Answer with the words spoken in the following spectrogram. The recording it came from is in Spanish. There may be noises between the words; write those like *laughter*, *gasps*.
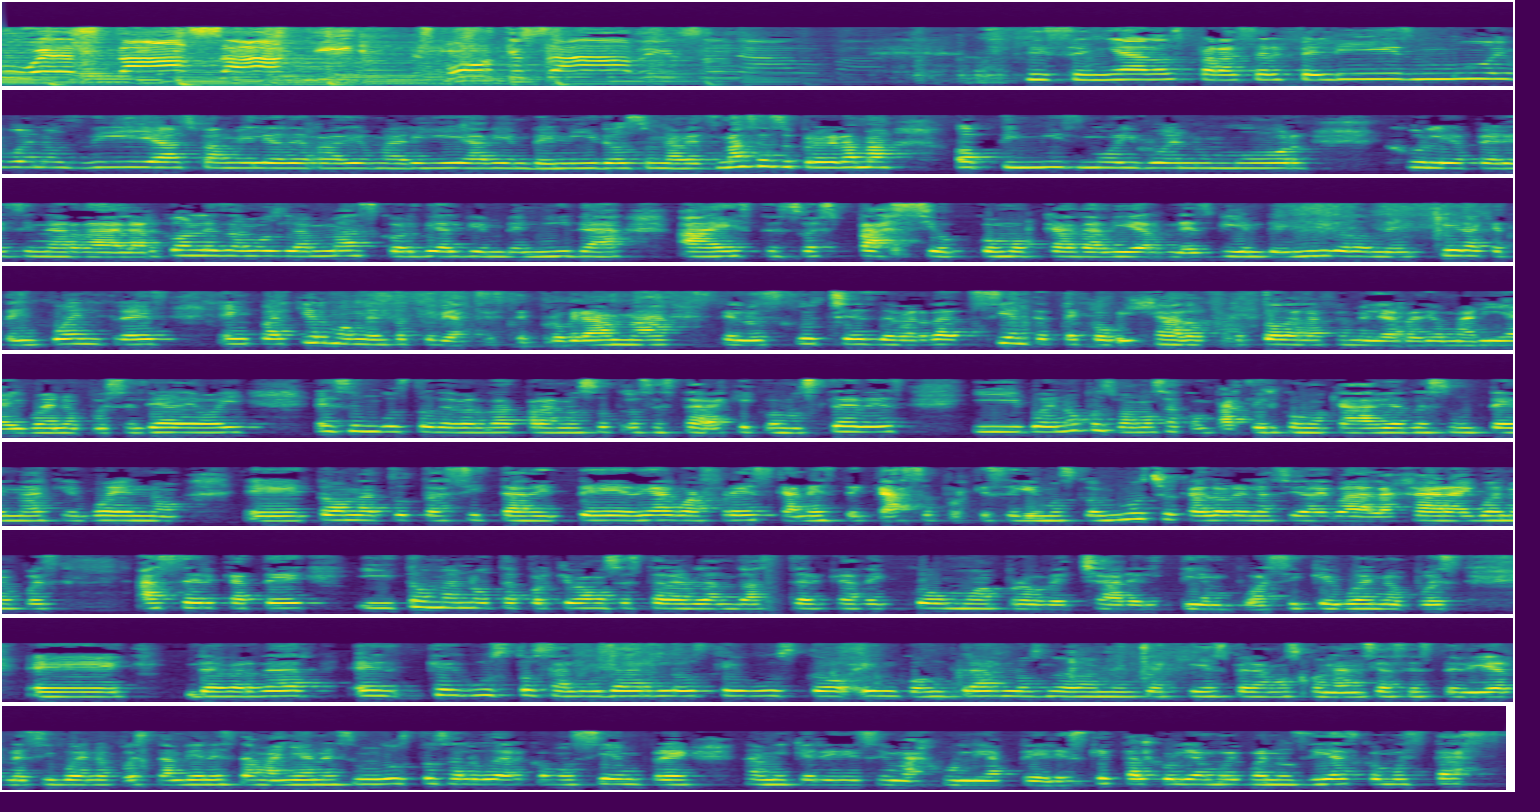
diseñados para ser feliz. Muy buenos días, familia de Radio María. Bienvenidos una vez más a su programa Optimismo y Buen Humor. Julio Pérez y Narda Alarcón, les damos la más cordial bienvenida a este su espacio como cada viernes. Bienvenido donde quiera que te encuentres, en cualquier momento que veas este programa, que lo escuches, de verdad, siéntete cobijado por toda la familia Radio María. Y bueno, pues el día de hoy es un gusto de verdad para nosotros estar aquí con ustedes. Y bueno, pues vamos a compartir como cada viernes un tema que bueno, eh, toma tu tacita de té, de agua fresca en este caso, porque seguimos con mucho calor en la ciudad de Guadalajara. Y bueno, pues acércate y toma nota porque vamos a estar hablando acerca de cómo aprovechar el tiempo. Así que bueno, pues eh, de verdad, eh, qué gusto saludarlos, qué gusto encontrarnos nuevamente aquí. Esperamos con ansias este viernes y bueno, pues también esta mañana es un gusto saludar como siempre a mi queridísima Julia Pérez. ¿Qué tal Julia? Muy buenos días, ¿cómo estás?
